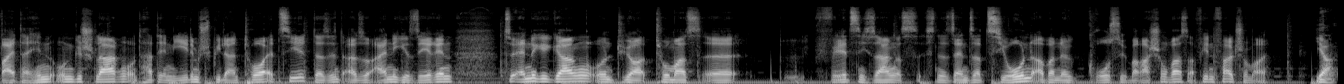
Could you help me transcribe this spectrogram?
weiterhin ungeschlagen und hatte in jedem Spiel ein Tor erzielt. Da sind also einige Serien zu Ende gegangen und ja, Thomas, äh, ich will jetzt nicht sagen, es ist eine Sensation, aber eine große Überraschung war es auf jeden Fall schon mal. Ja,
